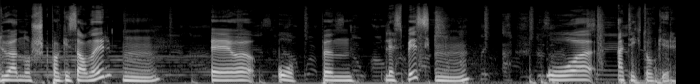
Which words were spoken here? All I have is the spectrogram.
Du er norsk-pakistaner. eh, åpen lesbisk. Og er tiktoker.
